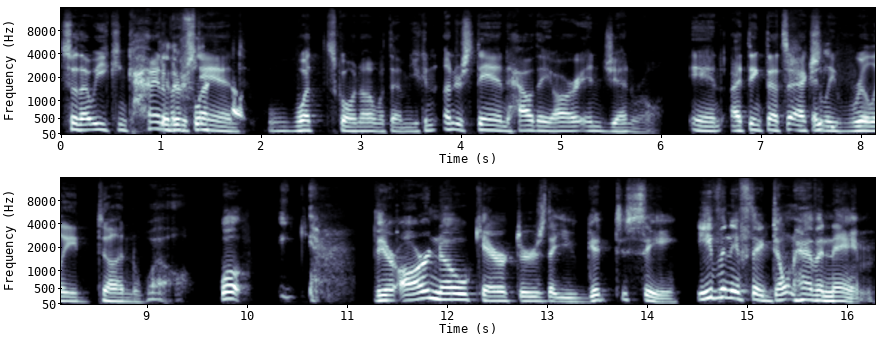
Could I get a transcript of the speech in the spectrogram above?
so that way you can kind Yeah, of understand what's going on with them. You can understand how they are in general, and I think that's actually really done well. Well, there are no characters that you get to see, even if they don't have a name.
